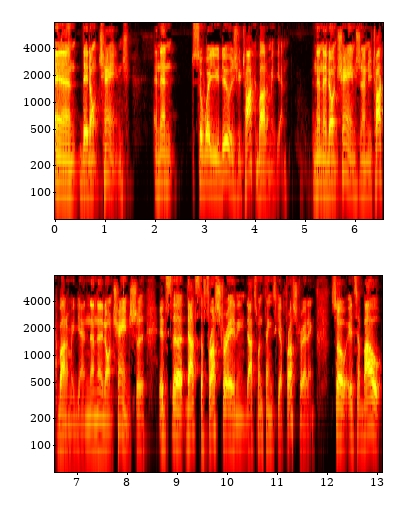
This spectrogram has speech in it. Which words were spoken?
and they don't change, and then so what you do is you talk about them again, and then they don't change and then you talk about them again and then they don't change. So it's the that's the frustrating that's when things get frustrating. So it's about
